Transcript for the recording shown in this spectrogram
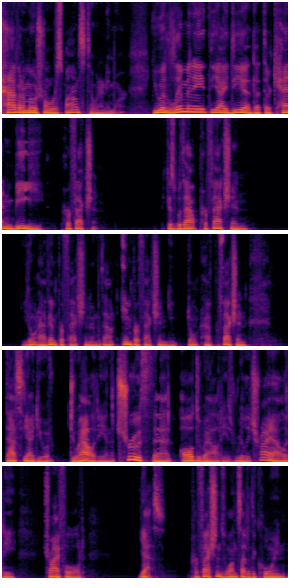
have an emotional response to it anymore. You eliminate the idea that there can be perfection. Because without perfection, you don't have imperfection. And without imperfection, you don't have perfection. That's the idea of duality and the truth that all duality is really triality, trifold. Yes, perfection's one side of the coin,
